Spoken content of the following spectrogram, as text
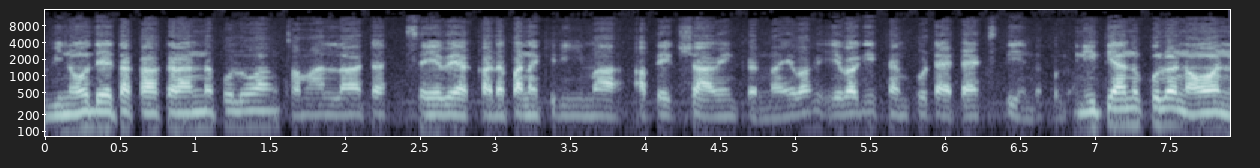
විනෝදය තකා කරන්න පුළුවන්. සමහරලාට සේවයක් අඩපණ කිරීම අපේක්ෂාවෙන් කරනවා. ඒ වගේ ඒ වගේ කම්පියුටර් ඇටැක්ස් තියෙන්න පුළුවන්. නීත්‍යානුකූල නොවන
